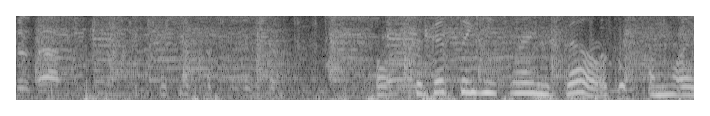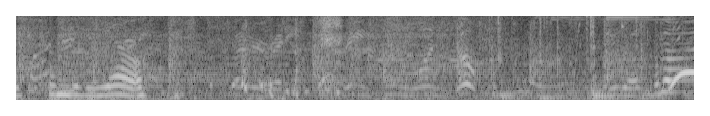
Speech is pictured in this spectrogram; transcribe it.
Oh, well, it's a good thing he's wearing a belt, unlike somebody else.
